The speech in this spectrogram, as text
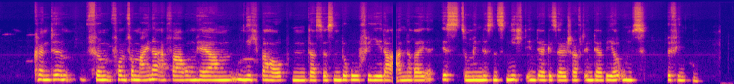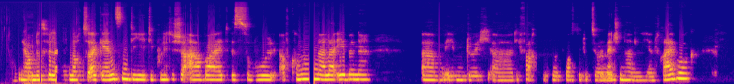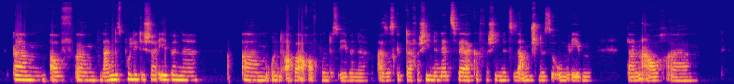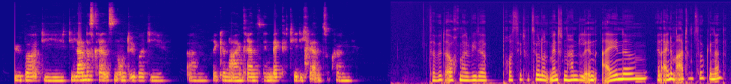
könnte für, von, von meiner Erfahrung her nicht behaupten, dass es ein Beruf wie jeder andere ist, zumindest nicht in der Gesellschaft, in der wir uns befinden. Okay. Ja, um das vielleicht noch zu ergänzen, die, die politische Arbeit ist sowohl auf kommunaler Ebene, ähm, eben durch äh, die Fachgruppe Prostitution und Menschenhandel hier in Freiburg, ähm, auf ähm, landespolitischer Ebene ähm, und aber auch auf Bundesebene. Also es gibt da verschiedene Netzwerke, verschiedene Zusammenschlüsse, um eben dann auch äh, über die, die Landesgrenzen und über die ähm, regionalen Grenzen hinweg tätig werden zu können. Da wird auch mal wieder Prostitution und Menschenhandel in einem, in einem Atemzug genannt?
